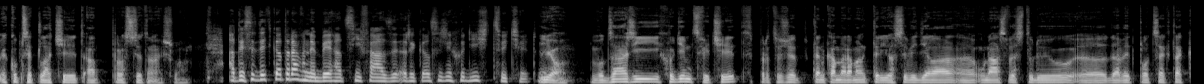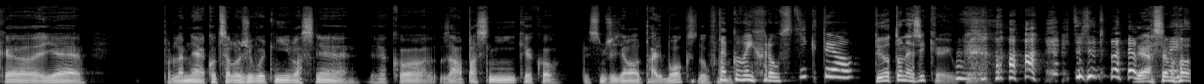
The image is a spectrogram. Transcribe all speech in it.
jako přetlačit a prostě to nešlo. A ty jsi teďka teda v neběhací fázi říkal jsi, že chodíš cvičit. veď? Jo, od září chodím cvičit, protože ten kameraman, který ho si viděla eh, u nás ve studiu, eh, David Plocek, tak eh, je podle mě jako celoživotní vlastně jako zápasník, jako myslím, že dělal Thai box, doufám. Tak... Takový chroustík, ty jo? Ty jo, to neříkej úplně. Cože to Já jsem, ho,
